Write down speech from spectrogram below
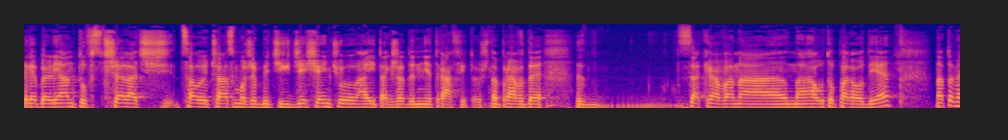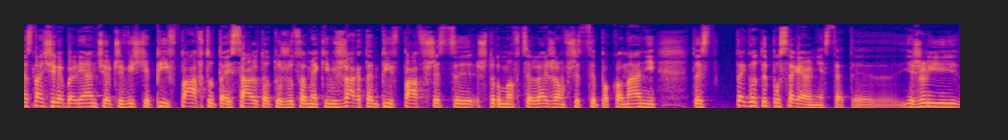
rebeliantów, strzelać cały czas, może być ich dziesięciu, a i tak żaden nie trafi. To już naprawdę zakrawa na, na autoparodię. Natomiast nasi rebelianci oczywiście piw paw, tutaj salto, tu rzucą jakimś żartem, piw paw, wszyscy szturmowcy leżą, wszyscy pokonani. To jest tego typu serial niestety. Jeżeli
